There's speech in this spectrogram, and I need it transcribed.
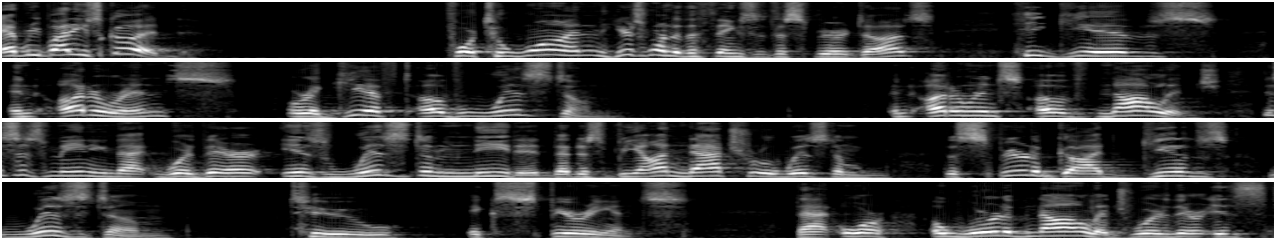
everybody's good. For to one, here's one of the things that the Spirit does He gives an utterance or a gift of wisdom an utterance of knowledge. This is meaning that where there is wisdom needed, that is beyond natural wisdom, the Spirit of God gives wisdom to experience that. Or a word of knowledge where there is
